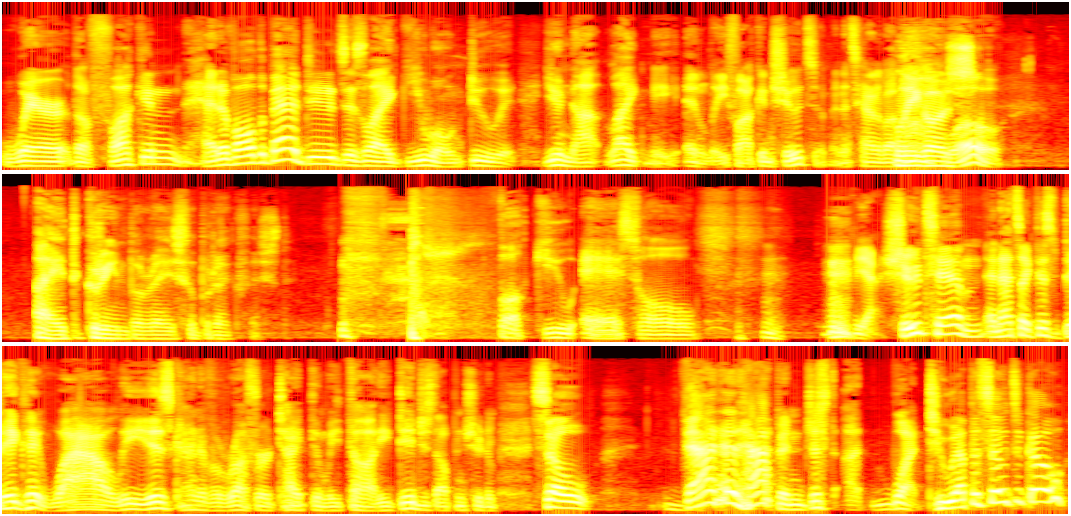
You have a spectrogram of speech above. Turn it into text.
where the fucking head of all the bad dudes is like, "You won't do it. You're not like me," and Lee fucking shoots him, and it's kind of a Lee goes- "Whoa, I ate green berets for breakfast. fuck you, asshole." yeah, shoots him, and that's like this big thing. Wow, Lee is kind of a rougher type than we thought. He did just up and shoot him. So that had happened just uh, what two episodes ago,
